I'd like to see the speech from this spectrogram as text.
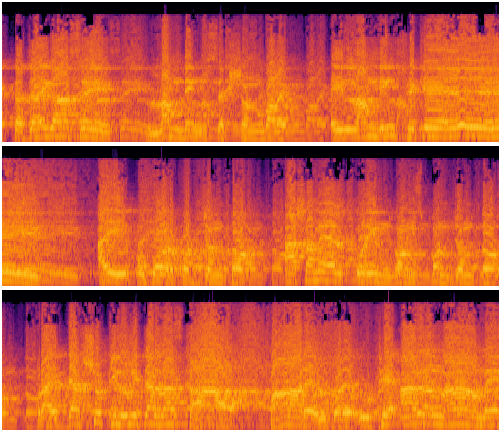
একটা জায়গা আছে লামডিং সেকশন বলে। এই লামডিং থেকে এই উপর পর্যন্ত, আসামের করিমগঞ্জ পর্যন্ত, প্রায় দেড়শো কিলোমিটার রাস্তা, পাহাড়ের উপরে উঠে আর নামে।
